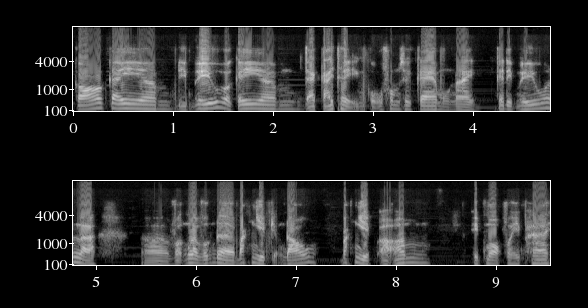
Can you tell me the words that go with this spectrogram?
có cái um, điểm yếu và cái um, đã cải thiện của Fonseca mùa này. Cái điểm yếu là uh, vẫn là vấn đề bắt nhịp trận đấu bắt nhịp ở um, hiệp 1 và hiệp 2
